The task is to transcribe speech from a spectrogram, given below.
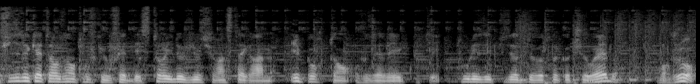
fils de 14 ans trouve que vous faites des stories de vieux sur Instagram et pourtant vous avez écouté tous les épisodes de votre coach web. Bonjour.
